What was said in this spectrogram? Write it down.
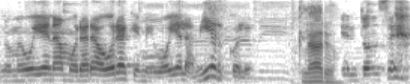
no me voy a enamorar ahora que me voy a la miércoles. Claro. Entonces,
